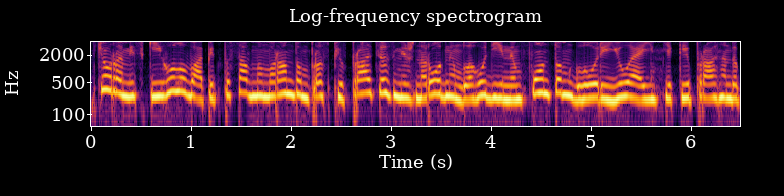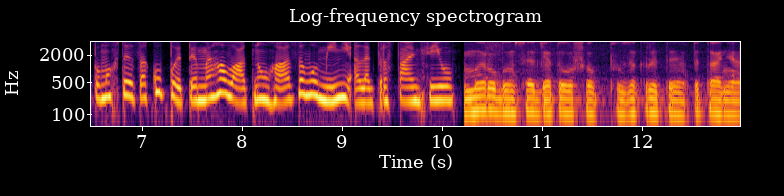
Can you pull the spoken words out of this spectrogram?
Вчора міський голова підписав меморандум про співпрацю з міжнародним благодійним фондом Glory.ua, який прагне допомогти закупити мегаватну газову міні-електростанцію. Ми робимо все для того, щоб закрити питання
